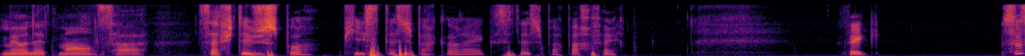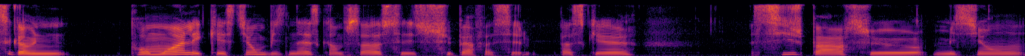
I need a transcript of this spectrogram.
Mais honnêtement, ça, ça fitait juste pas. Puis c'était super correct, c'était super parfait. Fait que ça, c'est comme une. Pour moi, les questions business comme ça, c'est super facile. Parce que si je pars sur mission,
